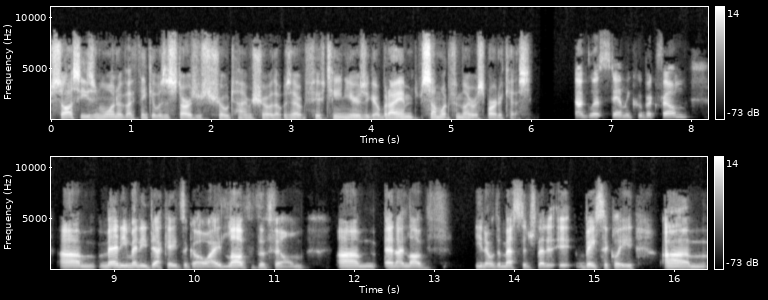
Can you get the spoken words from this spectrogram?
saw season one of, I think it was a Starz or Showtime show that was out 15 years ago, but I am somewhat familiar with Spartacus. Douglas Stanley Kubrick film, um, many, many decades ago. I love the film, um, and I love, you know, the message that it, it basically um,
